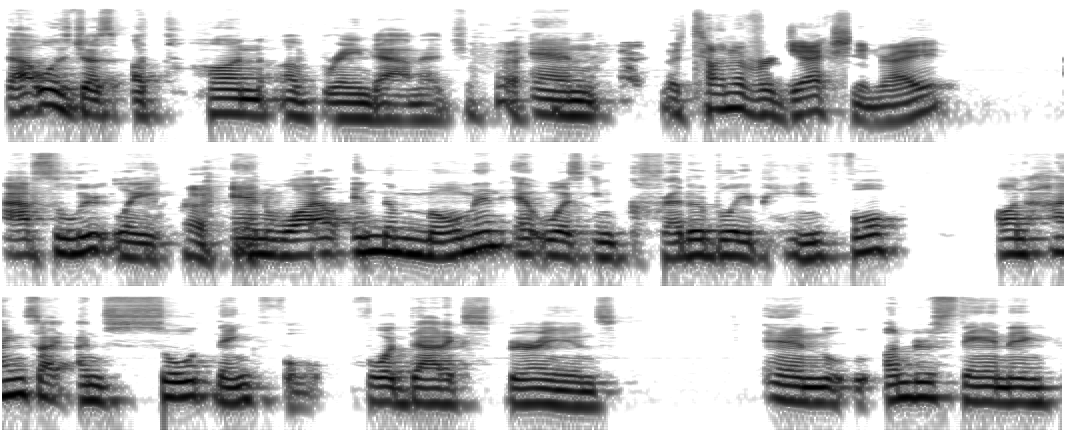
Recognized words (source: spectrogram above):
That was just a ton of brain damage and a ton of rejection, right? Absolutely. and while in the moment it was incredibly painful, on hindsight, I'm so thankful for that experience and understanding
